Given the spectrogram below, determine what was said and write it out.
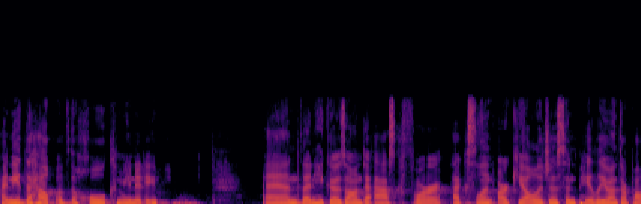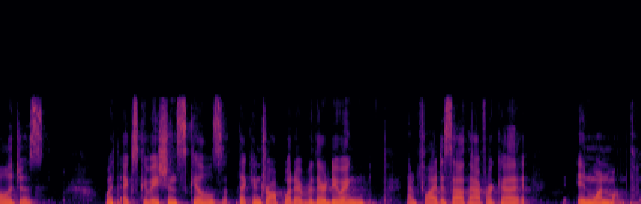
I need the help of the whole community and then he goes on to ask for excellent archaeologists and paleoanthropologists with excavation skills that can drop whatever they're doing and fly to South Africa in one month.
